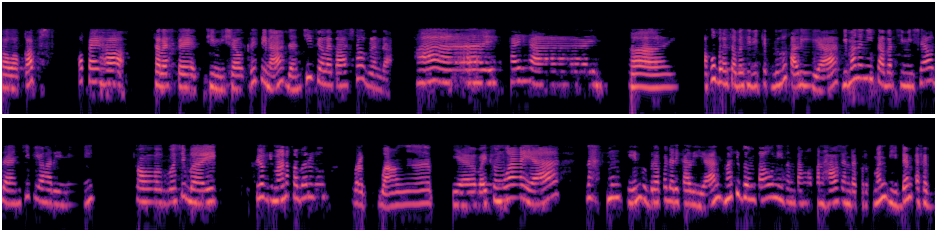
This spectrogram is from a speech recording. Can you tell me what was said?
Kawakaps OPH Celeste Ci Michelle Christina dan Ci Violeta Brenda. Hai. Hai, hai. Hai. Aku bahasa basi dikit dulu kali ya. Gimana nih kabar Ci Michelle dan Ci Vio hari ini? Kalau gue sih baik. Vio gimana kabar lu? Baik banget. Ya, baik semua ya. Nah, mungkin beberapa dari kalian masih belum tahu nih tentang open house and recruitment di BEM FFB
